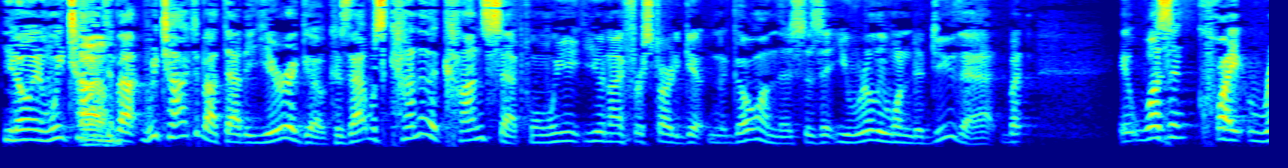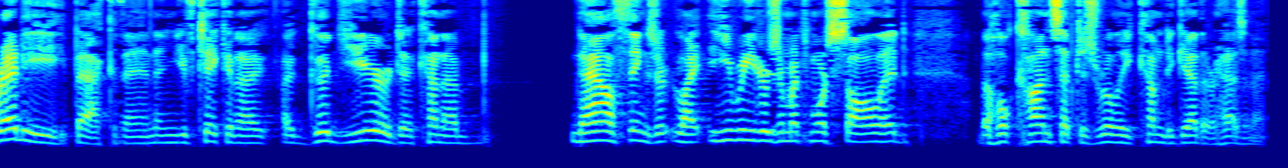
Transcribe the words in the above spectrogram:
You know, and we talked um, about we talked about that a year ago because that was kind of the concept when we you and I first started getting to go on this is that you really wanted to do that, but it wasn't quite ready back then, and you've taken a, a good year to kind of now things are like e-readers are much more solid. The whole concept has really come together, hasn't it?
